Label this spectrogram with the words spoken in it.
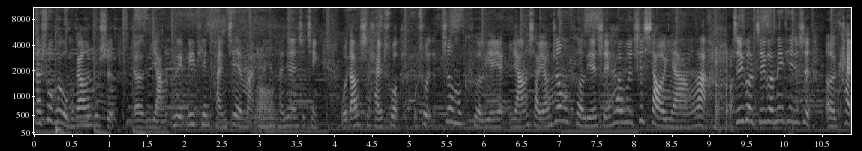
那说回我们刚刚就是呃羊那那天团建嘛，那天啊团建的事情，我当时还说我说这么可怜羊小羊这么可怜，谁还会吃小羊啊？结果结果那天就是呃开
